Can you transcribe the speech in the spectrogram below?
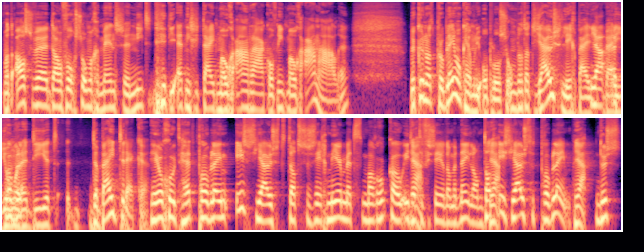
Want als we dan volgens sommige mensen niet die, die etniciteit mogen aanraken of niet mogen aanhalen, dan kunnen we het probleem ook helemaal niet oplossen, omdat dat juist ligt bij, Ja, bij de jongeren die het erbij trekken. Heel goed. Het probleem is juist dat ze zich meer met Marokko identificeren dan met Nederland. Dat Ja. is juist het probleem. Ja, Dus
